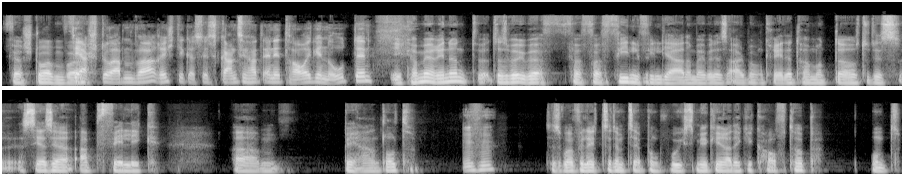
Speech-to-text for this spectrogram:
verstorben war. Verstorben war, richtig. Also das Ganze hat eine traurige Note. Ich kann mich erinnern, dass wir über, vor, vor vielen, vielen Jahren einmal über das Album geredet haben und da hast du das sehr, sehr abfällig ähm, behandelt. Mhm. Das war vielleicht zu dem Zeitpunkt, wo ich es mir gerade gekauft habe. Und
